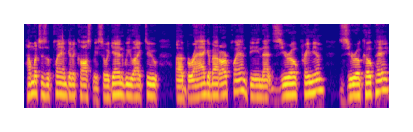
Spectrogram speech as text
How much is the plan going to cost me? So again, we like to uh, brag about our plan being that zero premium, zero copay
